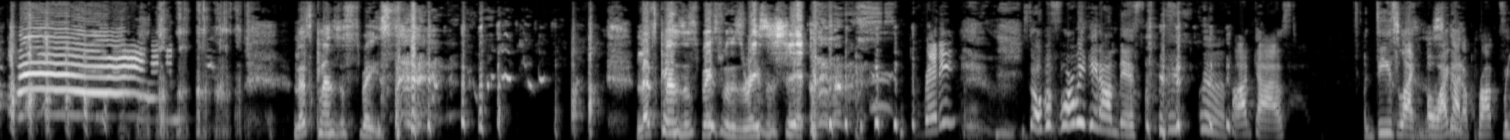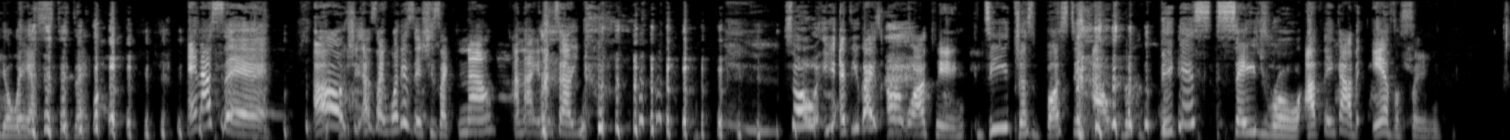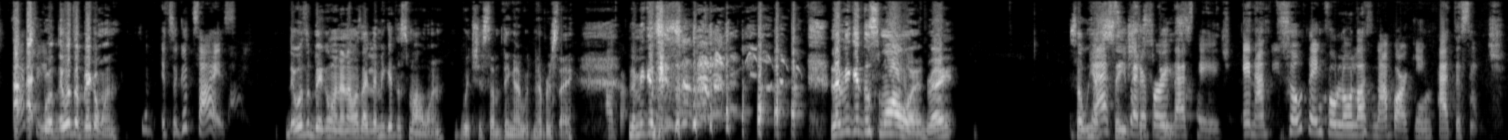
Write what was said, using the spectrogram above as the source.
Let's cleanse the space. Let's cleanse the space for this racist shit. Ready? So before we get on this podcast, Dee's like, "Oh, I got a prop for your ass today," and I said, "Oh," she. I was like, "What is it?" She's like, "No, I'm not gonna tell you." so if you guys aren't watching, Dee just busted out the biggest sage roll I think I've ever seen. I- I- well, there was a bigger one. It's a, it's a good size. There was a big one, and I was like, let me get the small one, which is something I would never say. Let me get this. let me get the small one, right? So we have Yes, you better burn that sage. And I'm so thankful Lola's not barking at the sage.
